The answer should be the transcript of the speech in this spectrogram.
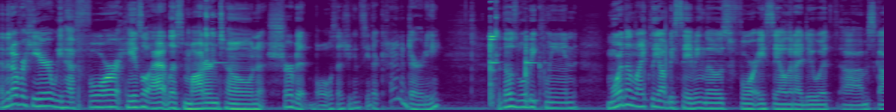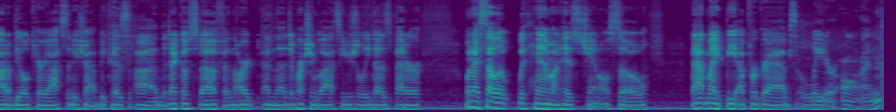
And then over here, we have four Hazel Atlas Modern Tone Sherbet Bowls. As you can see, they're kind of dirty, but those will be cleaned. More than likely, I'll be saving those for a sale that I do with um, Scott of the Old Curiosity Shop because uh, the deco stuff and the art and the depression glass usually does better when I sell it with him on his channel. So that might be up for grabs later on.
